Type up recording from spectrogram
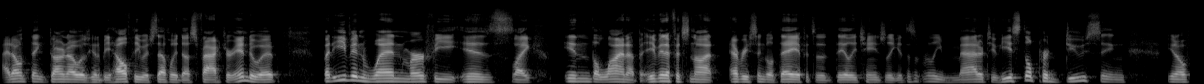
I don't think d'Arnaud is going to be healthy, which definitely does factor into it. But even when Murphy is like in the lineup, even if it's not every single day, if it's a daily change league, it doesn't really matter to. He's still producing, you know,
